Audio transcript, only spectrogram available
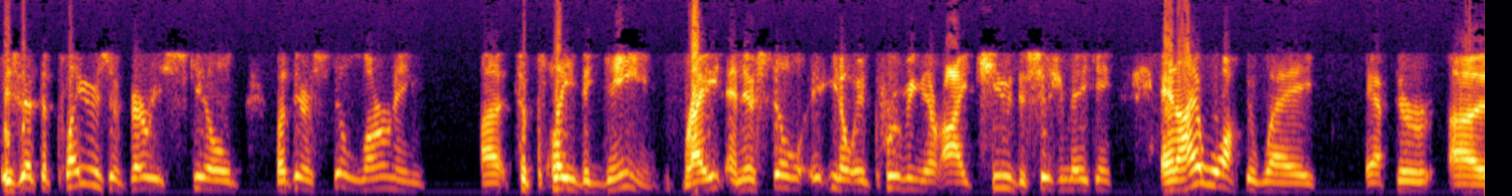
is that the players are very skilled, but they're still learning uh, to play the game, right? And they're still, you know, improving their IQ, decision making. And I walked away after uh,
